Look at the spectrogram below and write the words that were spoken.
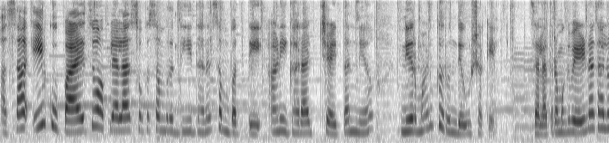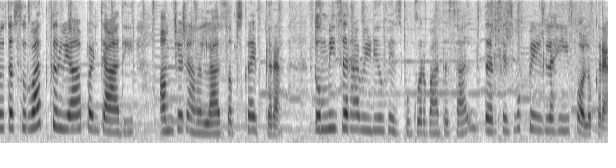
असा एक उपाय जो आपल्याला सुखसमृद्धी धनसंपत्ती आणि घरात चैतन्य निर्माण करून देऊ शकेल. चला तर मग वेळ न घालवता सुरुवात करूया पण त्याआधी आमच्या चॅनलला सबस्क्राईब करा. तुम्ही जर हा व्हिडिओ फेसबुकवर पाहत असाल तर फेसबुक पेजलाही फॉलो करा.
